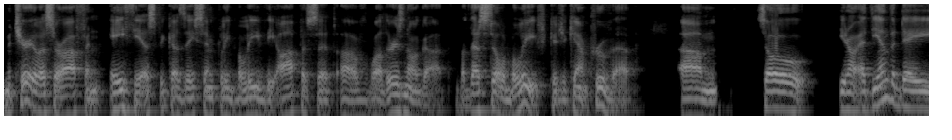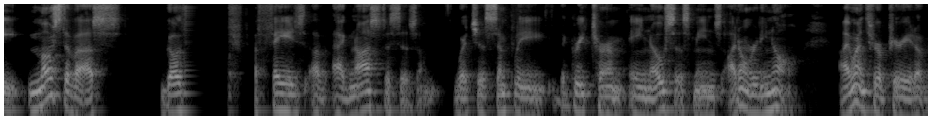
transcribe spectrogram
materialists are often atheists because they simply believe the opposite of, well, there is no God. But that's still a belief because you can't prove that. Um, so, you know, at the end of the day, most of us go through a phase of agnosticism, which is simply the Greek term agnosis means I don't really know. I went through a period of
